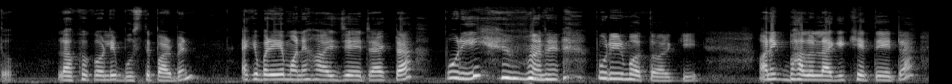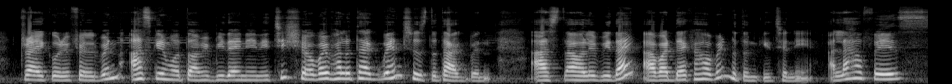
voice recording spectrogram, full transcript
তো, লক্ষ্য করলে বুঝতে পারবেন। একেবারে মনে হয় যে এটা একটা পুরি মানে পুরীর মতো আর কি। অনেক ভালো লাগে খেতে এটা। ট্রাই করে ফেলবেন। আজকের মতো আমি বিদায় নিয়ে নিচ্ছি। সবাই ভালো থাকবেন, সুস্থ থাকবেন। আজ তাহলে বিদায়। আবার দেখা হবে নতুন কিছু নিয়ে। আল্লাহ হাফেজ।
